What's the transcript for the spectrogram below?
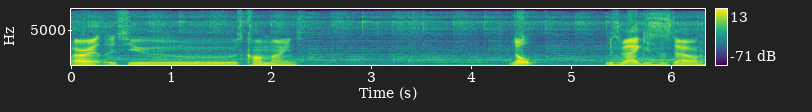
Alright, let's use Calm Mind. Nope. Mismagius is down.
